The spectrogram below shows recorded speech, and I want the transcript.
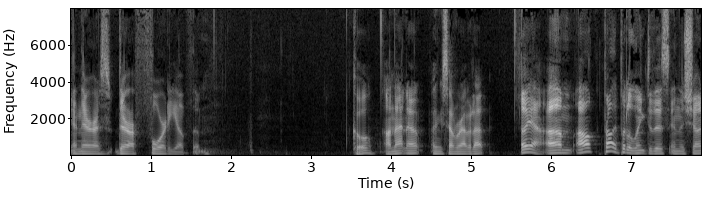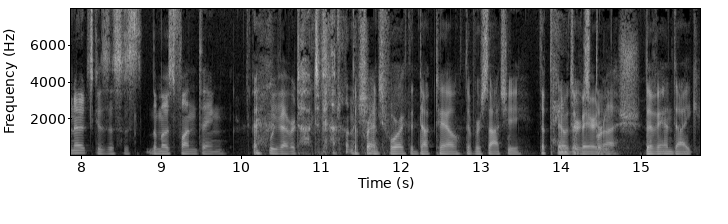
and there is there are forty of them. Cool. On that note, I think it's time to wrap it up. Oh yeah, um, I'll probably put a link to this in the show notes because this is the most fun thing we've ever talked about on the, The. French fork, the ducktail, the Versace, the No, the painter's brush. the Van Dyke.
